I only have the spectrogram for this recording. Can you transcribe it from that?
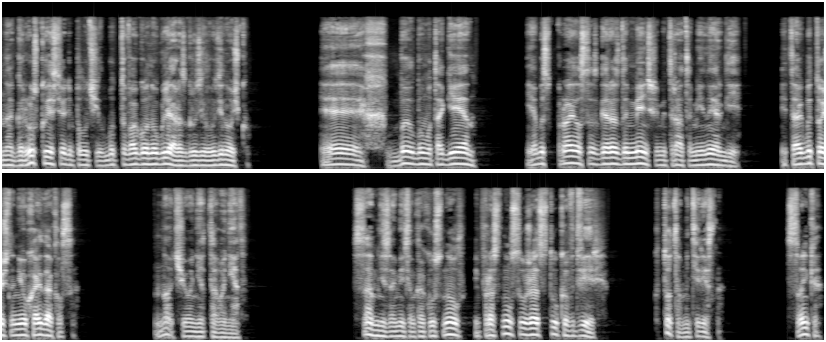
Нагрузку я сегодня получил, будто вагон угля разгрузил в одиночку. Эх, был бы мутаген, я бы справился с гораздо меньшими тратами энергии, и так бы точно не ухайдакался. Но чего нет, того нет. Сам не заметил, как уснул, и проснулся уже от стука в дверь. Кто там, интересно? Сонька?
